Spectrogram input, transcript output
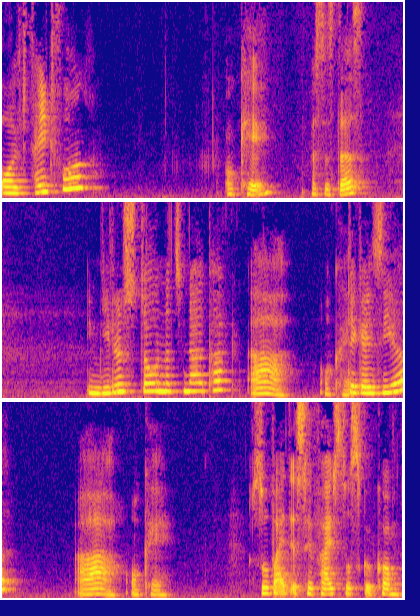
Old Faithful Okay. Was ist das? im Yellowstone Nationalpark. Ah, Der okay. Geysir. Ah, okay. So weit ist Hephaistos gekommen.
